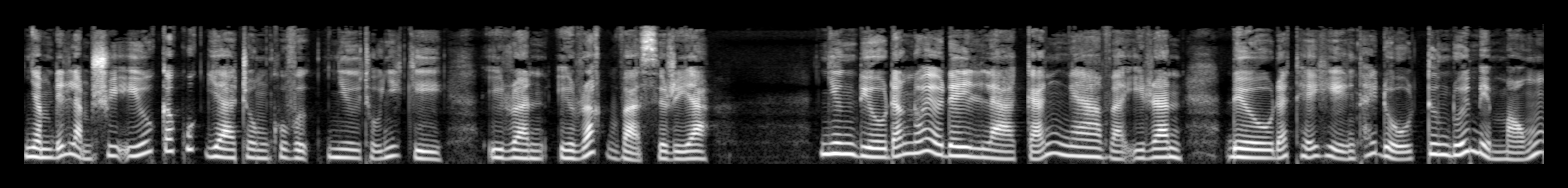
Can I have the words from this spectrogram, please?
nhằm để làm suy yếu các quốc gia trong khu vực như Thổ Nhĩ Kỳ, Iran, Iraq và Syria. Nhưng điều đáng nói ở đây là cả Nga và Iran đều đã thể hiện thái độ tương đối mềm mỏng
